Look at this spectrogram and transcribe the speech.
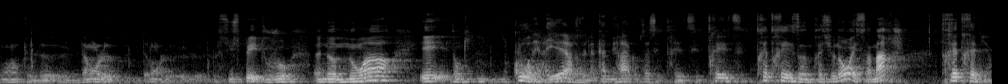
donc, le, évidemment, le, suspect est toujours un homme noir et donc ils courent derrière, la caméra comme ça, c'est très, très, très très impressionnant et ça marche très très bien.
